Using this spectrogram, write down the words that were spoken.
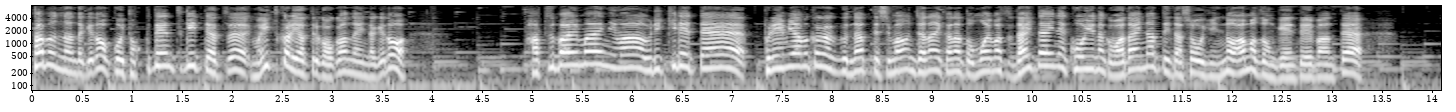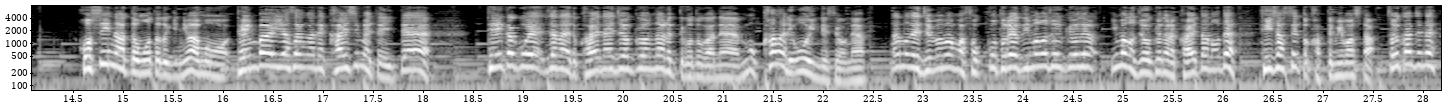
多分なんだけど、こういう特典付きってやつ、まあ、いつからやってるかわかんないんだけど、発売前には売り切れて、プレミアム価格になってしまうんじゃないかなと思います。大体ね、こういうなんか話題になっていた商品の Amazon 限定版って、欲しいなと思った時にはもう転売屋さんがね、買い占めていて、定価超えじゃないと買えない状況になるってことがね、もうかなり多いんですよね。なので自分はまあ速攻とりあえず今の状況で、今の状況なら買えたので T シャツセット買ってみました。そういう感じでね、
